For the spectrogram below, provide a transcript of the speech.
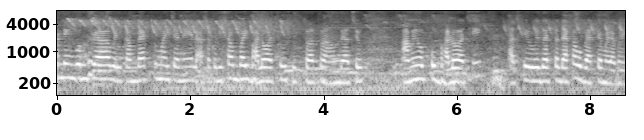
মর্নিং, বন্ধুরা welcome back to my channel আশা করি সবাই ভালো আছো, সুস্থ আছো, আনন্দে আছো। আমিও খুব ভালো আছি। আজকের ওয়েদারটা দেখাবো ব্যাক ক্যামেরা করে,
